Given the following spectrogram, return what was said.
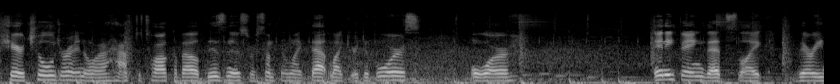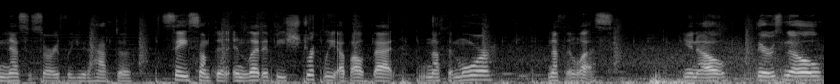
share children or have to talk about business or something like that, like your divorce or anything that's like very necessary for you to have to say something and let it be strictly about that, nothing more, nothing less. You know, there's no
